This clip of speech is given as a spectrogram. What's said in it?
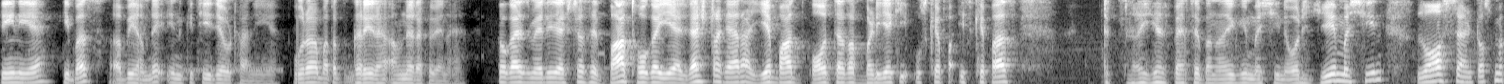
सीन ये है कि बस अभी हमने इनकी चीज़ें उठानी है। पूरा मतलब घर ही हमने रख लेना है। तो गाइज़ मेरी लेस्टर से बात हो गई है। लेस्टर कह रहा है ये बात बहुत ज़्यादा बड़ी है कि उसके पास इसके पास रियल पैसे बनाने की मशीन है और ये मशीन लॉस सेंटोस में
